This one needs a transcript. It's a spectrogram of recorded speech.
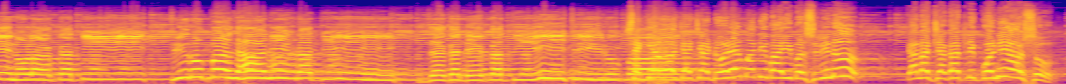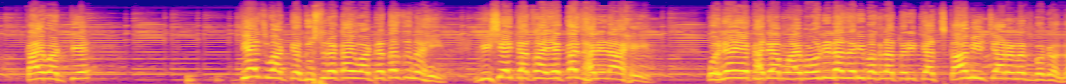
ते नोळकती श्रीरूप झाली व्रती जग देखती श्रीरूप शक्य हो ज्याच्या डोळ्यामध्ये बाई बसली ना त्याला जगातली कोणी असो काय वाटते? तेच वाटते दुसरं काही वाटतच नाही. विषय त्याचा एकच झालेला आहे. कोण्या एखाद्या मायमाऊलीला जरी बघला तरी त्याच काम विचारानच बघल.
